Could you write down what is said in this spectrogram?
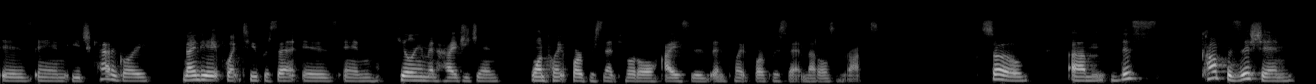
is in each category, 98.2% is in helium and hydrogen, 1.4% total ices and 0.4% metals and rocks. So um, this composition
